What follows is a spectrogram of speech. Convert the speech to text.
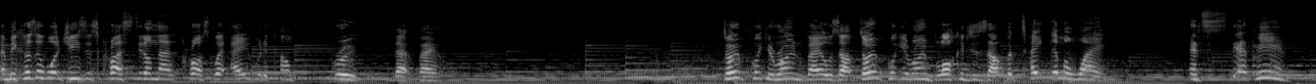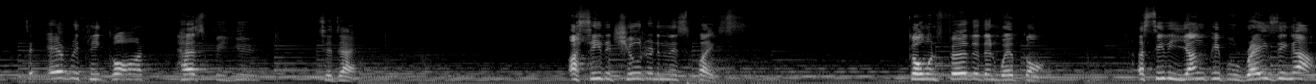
And because of what Jesus Christ did on that cross, we're able to come through that veil. Don't put your own veils up, don't put your own blockages up, but take them away and step in to everything God has for you today. I see the children in this place going further than we've gone. I see the young people raising up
